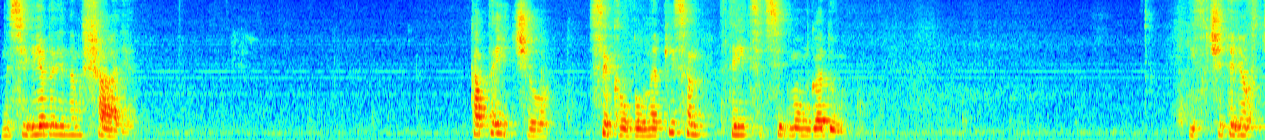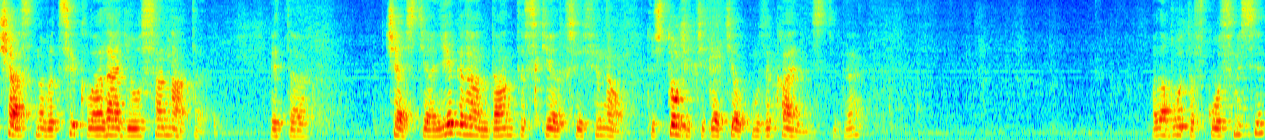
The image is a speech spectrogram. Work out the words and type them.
на серебряном шаре. Капричо. Цикл был написан в 1937 году. Из четырехчастного цикла радиосоната. Это части Аллегро, Анданте, Скеркс и финал. То есть тоже тяготел к музыкальности. Да? Работа в космосе.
